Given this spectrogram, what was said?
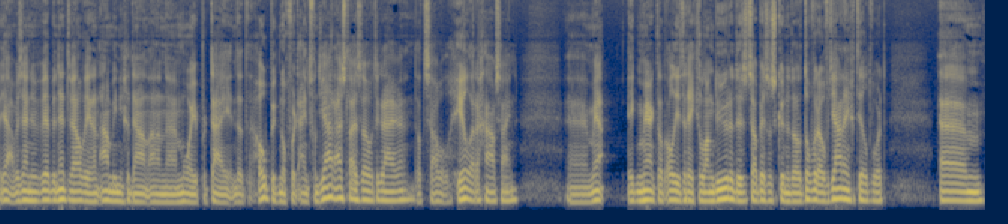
ja, we, zijn, we hebben net wel weer een aanbieding gedaan aan een mooie partij. En dat hoop ik nog voor het eind van het jaar uitsluitend over te krijgen. Dat zou wel heel erg gaaf zijn. maar ja, ik merk dat al die trajecten lang duren. Dus het zou best wel eens kunnen dat het toch weer over het jaar heen geteeld wordt. Um,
